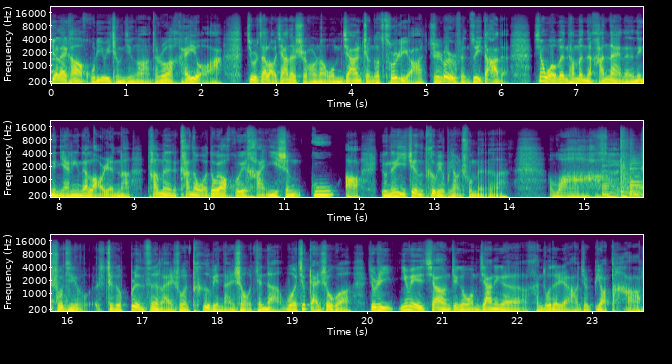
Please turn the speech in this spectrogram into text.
接下来看，狐狸未成精啊，他说还有啊，就是在老家的时候呢，我们家整个村里啊是辈分最大的。像我问他们的喊奶奶那个年龄的老人呢，他们看到我都要回喊一声姑啊，有那一阵子特别不想出门啊。哇，说起这个辈分来说，特别难受，真的，我就感受过，就是因为像这个我们家那个很多的人啊，就比较大啊，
